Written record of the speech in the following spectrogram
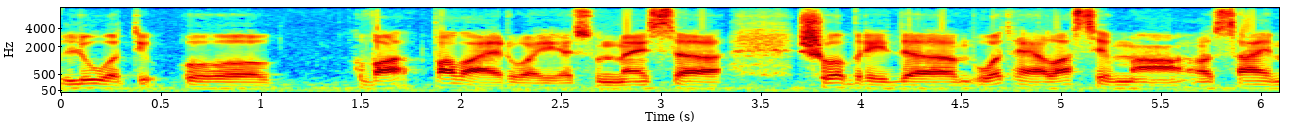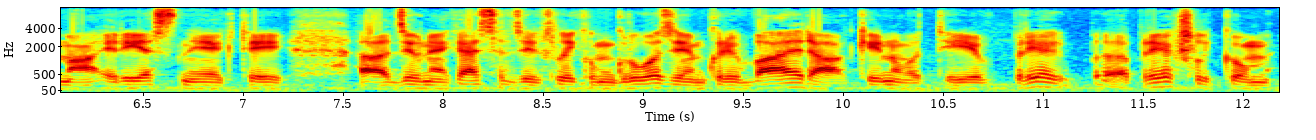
ļoti uh, pavairojies. Mēs šobrīd otrajā lasījumā saimā ir iesniegti dzīvnieku aizsardzības likuma grozījumi, kur ir vairāk inovatīvu prie, priekšlikumu.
